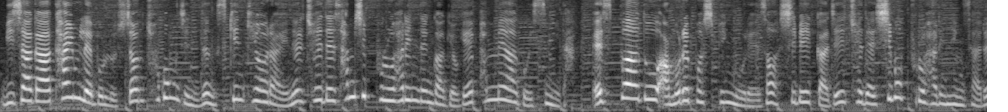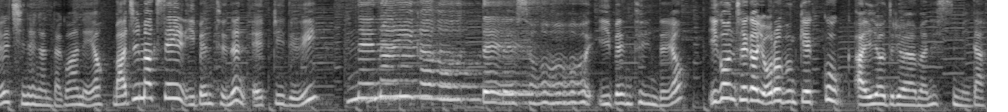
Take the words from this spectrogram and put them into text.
미샤가 타임 레볼루션, 초공진 등 스킨케어 라인을 최대 30% 할인된 가격에 판매하고 있습니다. 에스쁘아도 아모레퍼시픽몰에서 10일까지 최대 15% 할인 행사를 진행한다고 하네요. 마지막 세일 이벤트는 에뛰드의 내 나이가 곧 어때서 이벤트인데요. 이건 제가 여러분께 꼭 알려드려야만 했습니다.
